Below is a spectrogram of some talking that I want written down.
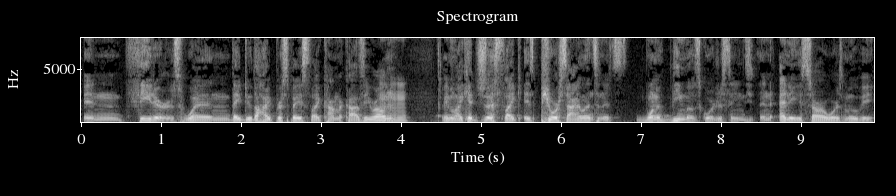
in theaters when they do the hyperspace like kamikaze run. Mm-hmm. And like it just like is pure silence, and it's one of the most gorgeous scenes in any Star Wars movie.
